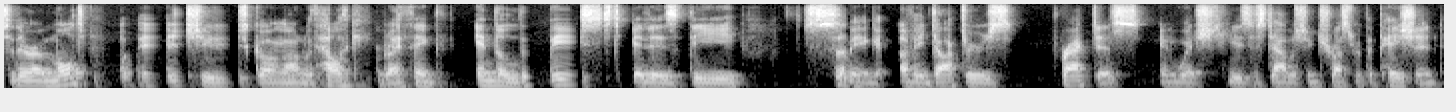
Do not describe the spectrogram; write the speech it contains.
So there are multiple issues going on with healthcare, but I think in the least, it is the summing of a doctor's practice in which he's establishing trust with the patient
